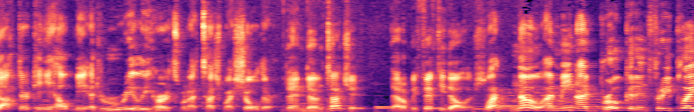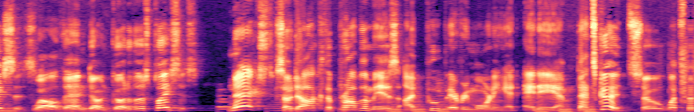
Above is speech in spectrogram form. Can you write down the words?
Doctor, can you help me? It really hurts when I touch my shoulder. Then don't touch it. That'll be $50. What? No, I mean I broke it in three places. Well, then don't go to those places. Next! So, Doc, the problem is I poop every morning at 8 a.m. That's good. So what's the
